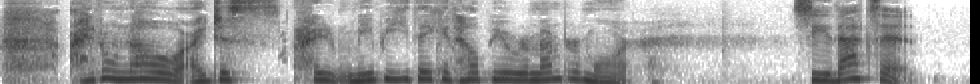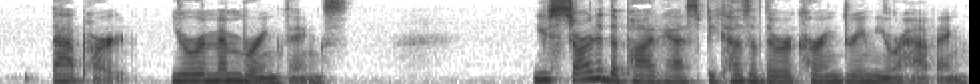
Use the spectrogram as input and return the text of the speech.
I don't know. I just, I, maybe they can help you remember more. See, that's it. That part. You're remembering things. You started the podcast because of the recurring dream you were having.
